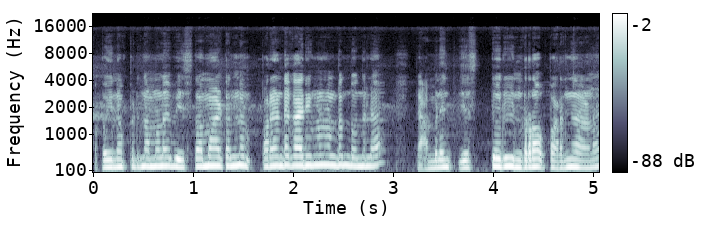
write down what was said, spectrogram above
അപ്പോൾ ഇതിനെപ്പറ്റി നമ്മൾ വിശദമായിട്ടൊന്നും പറയേണ്ട കാര്യങ്ങളുണ്ടെന്ന് തോന്നില്ല. ഞാൻ ജസ്റ്റ് ഒരു ഇൻട്രോ പറഞ്ഞതാണ്.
